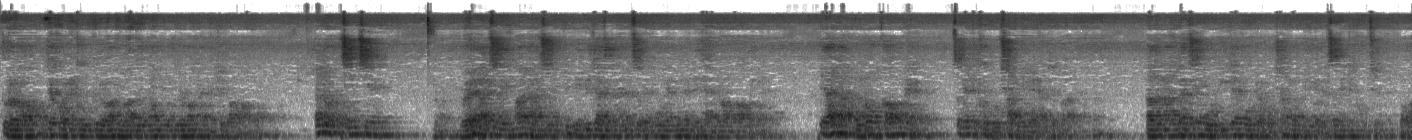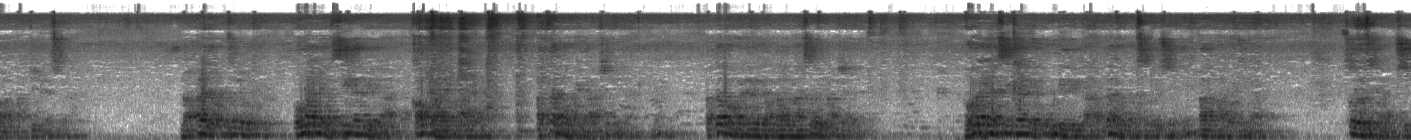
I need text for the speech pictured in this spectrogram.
သူတော်ကောင်းရက်ကွက်တစ်ခုသူတော်ကောင်းဘာသူတော်ကောင်းသူတော်ကောင်းတိုင်းဖြစ်သွားတာပေါ့အဲ့လိုအချင်းချင်းလွဲတာချင်းမှားတာချင်းပြည်ပြည်ကြကြတယ်ဆိုတဲ့ပုံစံနဲ့နေကြတော့ကောင်းတယ်ဘုရားကဘုံလုံးကောင်းတဲ့စနစ်တစ်ခုကိုချပေးလိုက်တာဖြစ်ပါတယ်သာသနာ့တက်ခြင်းကိုတည်တဲ့ဘုရားကိုချမှတ်ပေးတဲ့စနစ်တစ်ခုဖြစ်ပေါ်လာမှာဖြစ်တယ်ဆိုတာ။နော်အဲ့ဒါကြောင့်ဒီလိုဘုရားရဲ့စီကံတွေကကောင်းပါရဲ့အားနဲ့အသက်မဝင်တာဖြစ်နေတာနော်။အ သက်မဝင်တဲ့ကြောင့်သာသနာဆွေးတာဖြစ်တယ်။ဘုရားရဲ့စီကံတွေဥပဒေတွေကအသက်မဝင်ဆိုလို့ရှိရင်သာသနာတော်ကြီးကဆွေးရစရာရှိ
